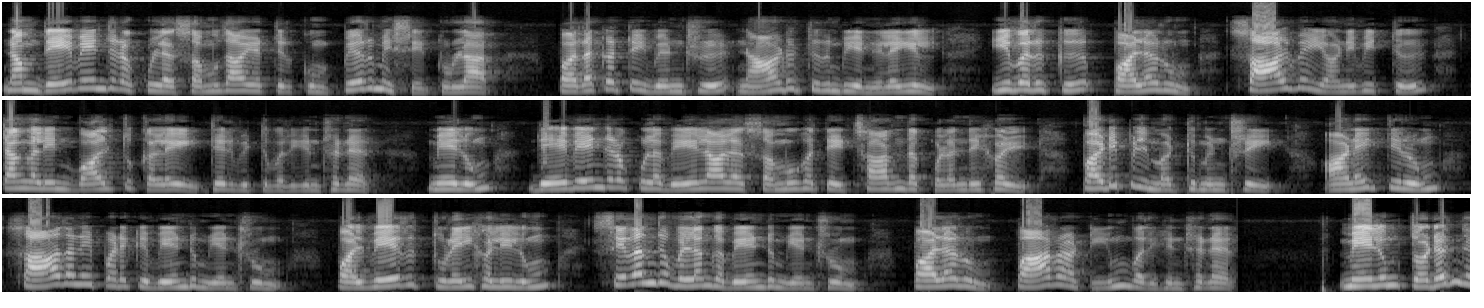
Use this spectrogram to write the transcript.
நம் தேவேந்திர குல சமுதாயத்திற்கும் பெருமை சேர்த்துள்ளார். பதக்கத்தை வென்று நாடு திரும்பிய நிலையில் இவருக்கு பலரும் சால்வை அணிவித்து தங்களின் வாழ்த்துக்களை தெரிவித்து வருகின்றனர். மேலும் தேவேந்திர குல வேளாளர் சமூகத்தை சார்ந்த குழந்தைகள் படிப்பில் மட்டுமின்றி அனைத்திலும் சாதனை படைக்க வேண்டும் என்றும் பல்வேறு துறைகளிலும் சிறந்து விளங்க வேண்டும் என்றும் பலரும் பாராட்டியும் வருகின்றனர். மேலும் தொடர்ந்து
